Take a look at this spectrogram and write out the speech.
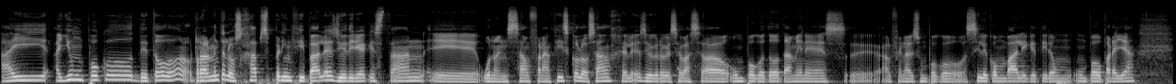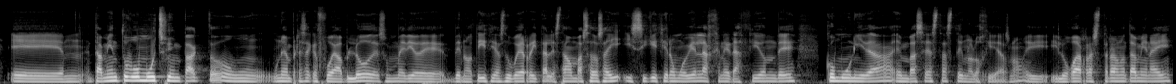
Hay, hay un poco de todo. Realmente los hubs principales yo diría que están, eh, bueno, en San Francisco, Los Ángeles. Yo creo que se basa un poco todo también es, eh, al final es un poco Silicon Valley que tira un, poco para allá. Eh, también tuvo mucho impacto un- una empresa que fue Upload, es un medio de, noticias de VR y tal, estaban basados ahí y sí que hicieron muy bien la generación de comunidad en base a estas tecnologías, ¿no? Y, luego arrastraron también ahí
